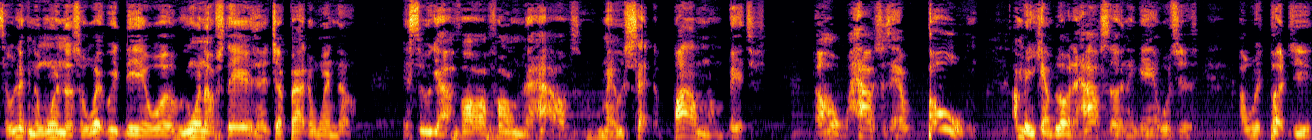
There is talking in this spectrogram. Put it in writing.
So we look in the window. So what we did was we went upstairs and jumped out the window. And so we got far from the house. Man, we set the bomb on them bitches. The whole house just had boom. I mean, you can't blow the house up again, which is, I would put you,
